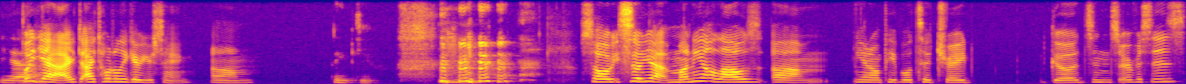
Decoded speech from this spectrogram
yeah But yeah, I, I totally get what you're saying. Um thank you Mhm. so so yeah, money allows um you know people to trade goods and services.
